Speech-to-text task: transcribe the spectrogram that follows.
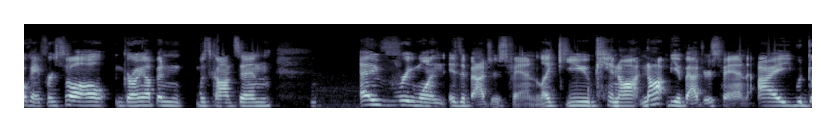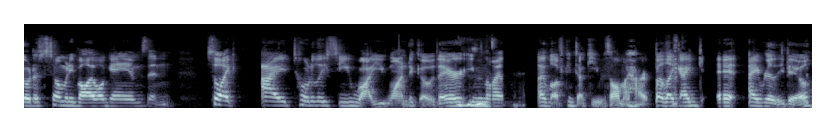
Okay, first of all, growing up in Wisconsin, everyone is a Badgers fan. Like you cannot not be a Badgers fan. I would go to so many volleyball games and so like I totally see why you wanted to go there, even though I, I love Kentucky with all my heart. But like I get it, I really do.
